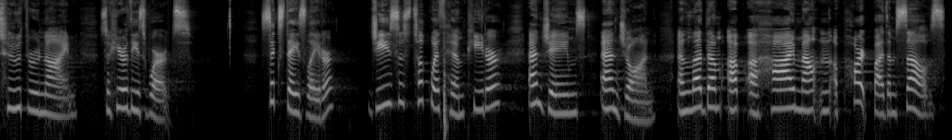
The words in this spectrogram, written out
2 through 9. So hear these words Six days later, Jesus took with him Peter and James and John and led them up a high mountain apart by themselves.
